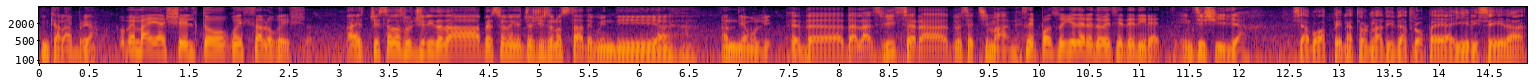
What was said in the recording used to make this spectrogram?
in Calabria. Come mai hai scelto questa location? Ah, ci è stata suggerita da persone che già ci sono state, quindi eh, andiamo lì. Da, dalla Svizzera due settimane. Se posso chiedere dove siete diretti? In Sicilia. Siamo appena tornati da Tropea ieri sera,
